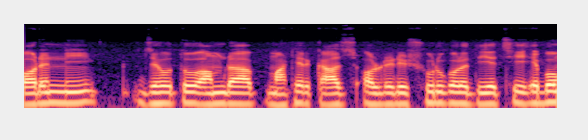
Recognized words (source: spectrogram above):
করেননি যেহেতু আমরা মাঠের কাজ অলরেডি শুরু করে দিয়েছি এবং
